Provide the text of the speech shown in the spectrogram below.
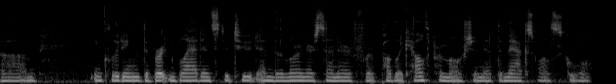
um, including the Burton Blatt Institute and the Lerner Center for Public Health Promotion at the Maxwell School.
